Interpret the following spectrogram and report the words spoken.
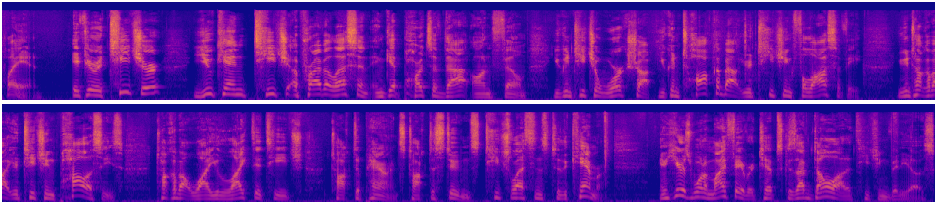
play in. If you're a teacher, you can teach a private lesson and get parts of that on film. You can teach a workshop. You can talk about your teaching philosophy. You can talk about your teaching policies, talk about why you like to teach, talk to parents, talk to students, teach lessons to the camera. And here's one of my favorite tips because I've done a lot of teaching videos.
